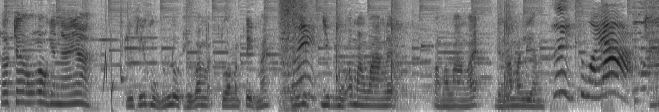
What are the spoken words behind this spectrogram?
เราจะเอาออกยังไงอะดูสิหูมันหลุดหรือว่ามันตัวมันติดไหมงั้นหยิบหยิบหูเอามาวางเลยออกมาวางไว้ เดี๋ยวเรามาเรียงเฮ้ยสวยอะใช่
